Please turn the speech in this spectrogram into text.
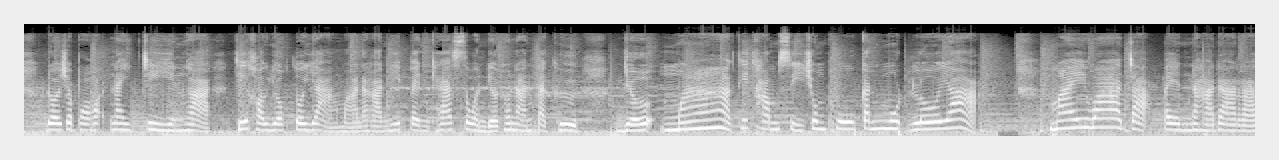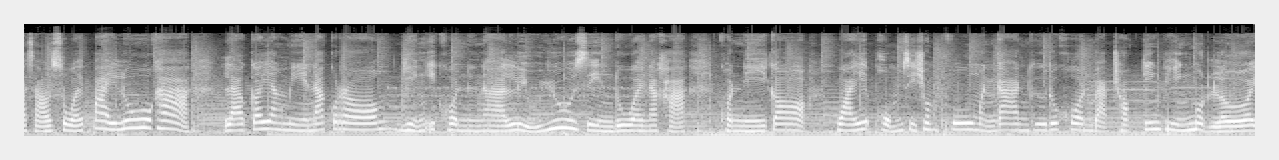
ๆ โดยเฉพาะในจีนค่ะ ที่เขายกตัวอย่างมานะคะ นี่เป็นแค่ส่วนเดียวเท่านั้นแต่คือ เยอะมากที่ทำสีชมพูกันหมดเลยอะไม่ว่าจะเป็นนะคะดาราสาวสวยไปลูกค่ะ แล้วก็ยังมีนักร้องหญิงอีกคนหนึ่งนะคะหลิวยู่ซินด้วยนะคะ คนนี้ก็ไว้ผมสีชมพูเหมือนกันคือทุกคนแบบช็อกกิ้งพิงค์หมดเลย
